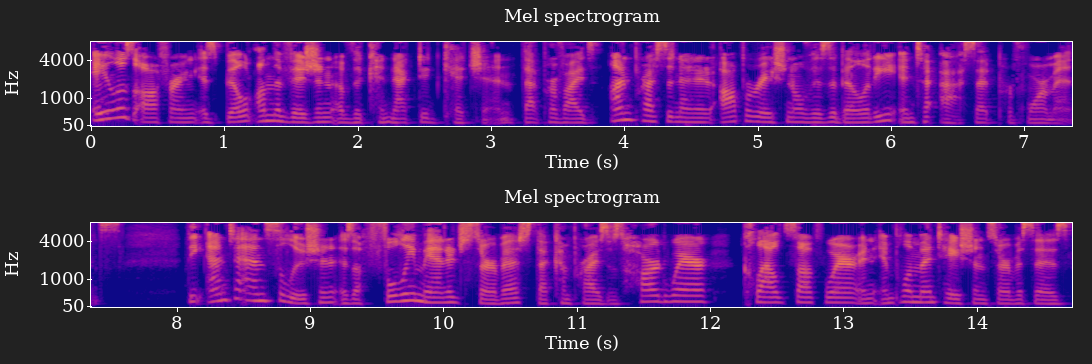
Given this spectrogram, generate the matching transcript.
Ayla's offering is built on the vision of the connected kitchen that provides unprecedented operational visibility into asset performance. The end to end solution is a fully managed service that comprises hardware, cloud software, and implementation services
